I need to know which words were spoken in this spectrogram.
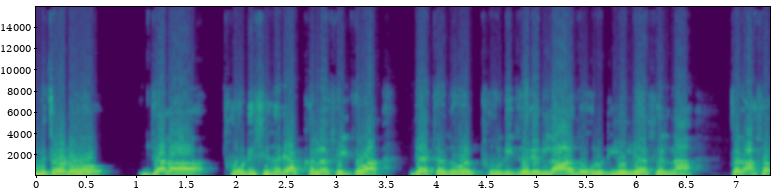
मित्रांनो ज्याला थोडीशी जरी अक्कल असेल किंवा ज्याच्याजवळ थोडी जरी लाज उरलेली असेल ना तर असा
